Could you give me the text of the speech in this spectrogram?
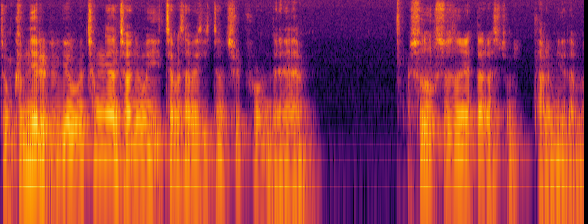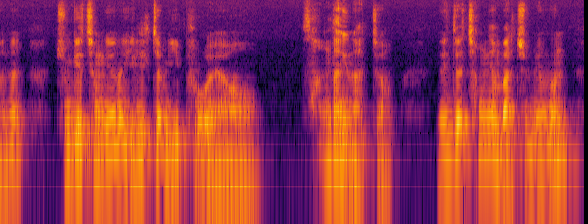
좀 금리를 비교해보면 청년 전용은 2.3에서 2.7%인데 소득 수준에 따라서 좀 다릅니다만은 중기 청년은 1.2%예요. 상당히 낮죠. 근데 이제 청년 맞춤형은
